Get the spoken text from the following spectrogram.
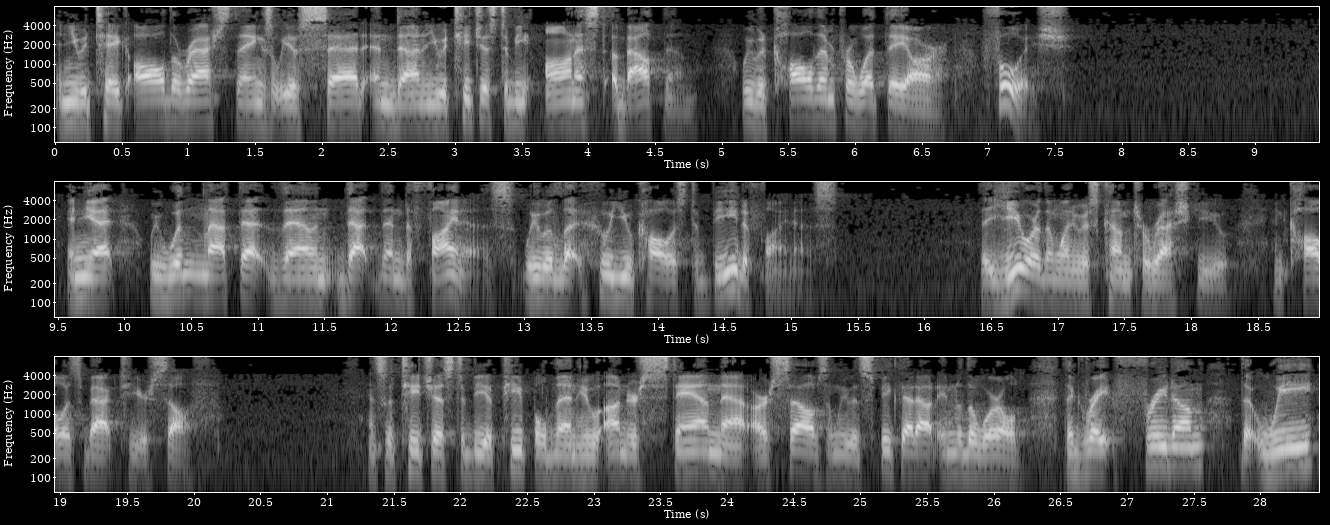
And you would take all the rash things that we have said and done, and you would teach us to be honest about them. We would call them for what they are foolish. And yet, we wouldn't let that then, that then define us. We would let who you call us to be define us. That you are the one who has come to rescue and call us back to yourself. And so teach us to be a people then who understand that ourselves and we would speak that out into the world. The great freedom that we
